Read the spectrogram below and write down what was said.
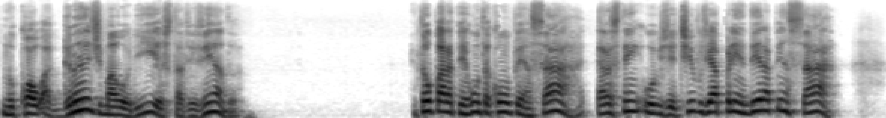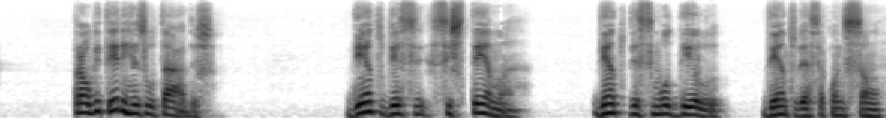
no qual a grande maioria está vivendo? Então, para a pergunta como pensar, elas têm o objetivo de aprender a pensar para obterem resultados dentro desse sistema, dentro desse modelo, dentro dessa condição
